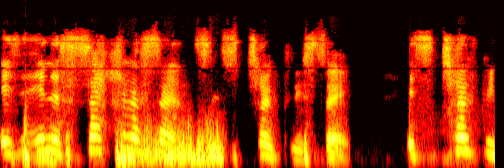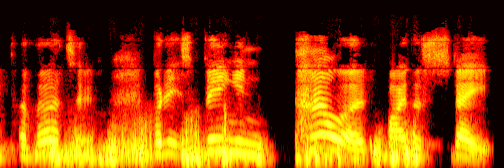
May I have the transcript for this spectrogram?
it's in a secular sense, it's totally sick. It's totally perverted, but it's being empowered by the state.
